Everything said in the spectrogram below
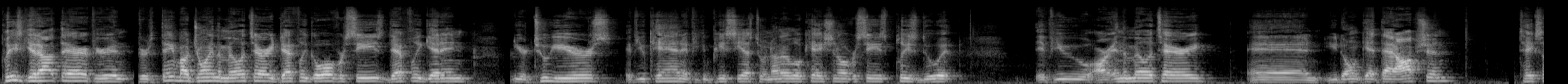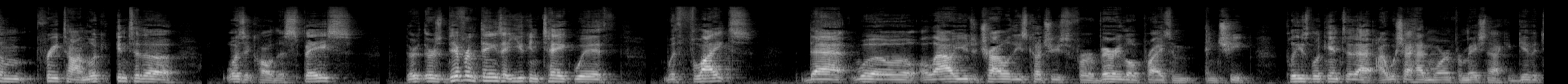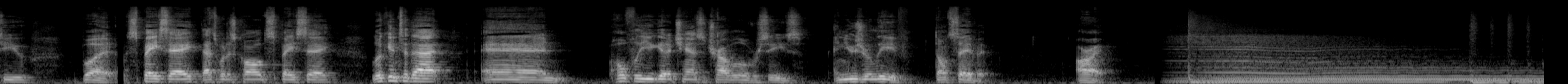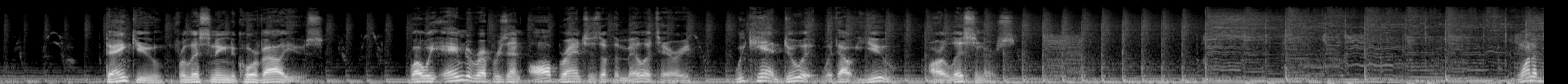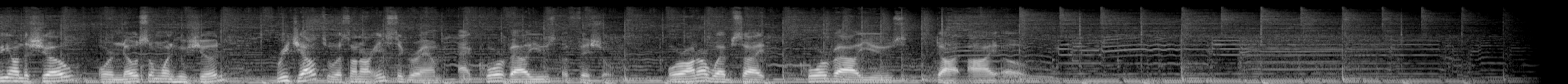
Please get out there if you're in if you're thinking about joining the military, definitely go overseas, definitely get in your 2 years if you can, if you can PCS to another location overseas, please do it if you are in the military and you don't get that option, take some free time. Look into the what's it called? The space. There, there's different things that you can take with with flights that will allow you to travel these countries for a very low price and, and cheap. Please look into that. I wish I had more information I could give it to you. But Space A, that's what it's called, Space A. Look into that and hopefully you get a chance to travel overseas and use your leave. Don't save it. All right. Thank you for listening to Corps Values. While we aim to represent all branches of the military, we can't do it without you, our listeners. Want to be on the show or know someone who should? Reach out to us on our Instagram at Corps Values Official or on our website corevalues.io.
